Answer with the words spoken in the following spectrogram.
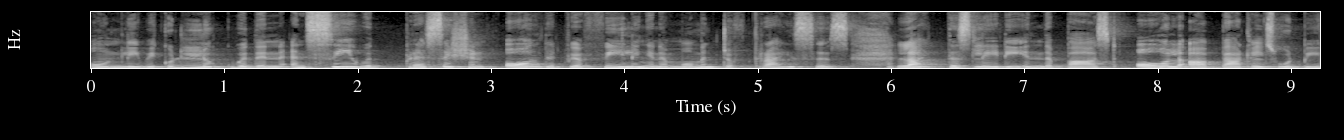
only we could look within and see with precision all that we are feeling in a moment of crisis. Like this lady in the past, all our battles would be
